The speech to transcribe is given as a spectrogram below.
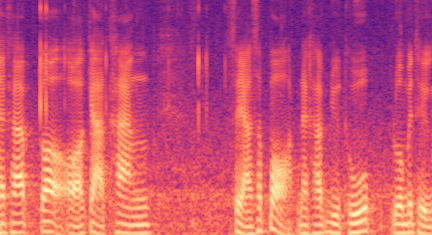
นะครับก็ออกอากาศทางสยามสปอร์ตนะครับ YouTube รวมไปถึง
